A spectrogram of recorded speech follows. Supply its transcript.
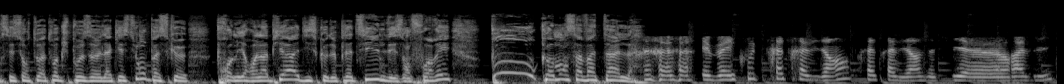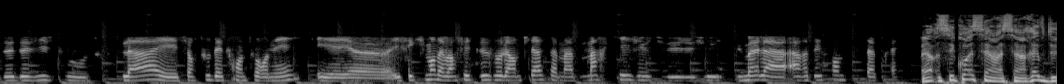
C'est surtout à toi que je pose la question parce que première Olympia, disque de platine, les enfoirés. Pouh, comment ça va Tal? Eh ben écoute, très très bien, très très bien. Je suis euh, ravie de, vivre tout, cela et surtout d'être en tournée. Et euh, effectivement, d'avoir fait deux Olympias, ça m'a marqué. J'ai eu, du- j'ai eu du mal à, à redescendre tout après. Alors c'est quoi? C'est un, rêve de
